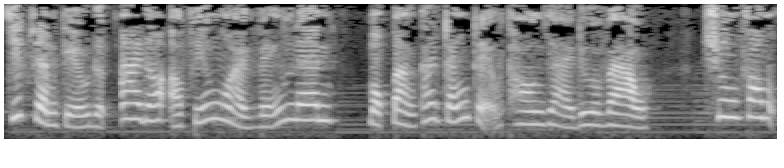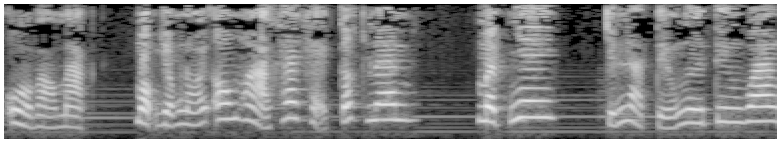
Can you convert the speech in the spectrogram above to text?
Chiếc rèm kiệu được ai đó ở phía ngoài vén lên, một bàn tay trắng trẻo thon dài đưa vào. Xuân phong ùa vào mặt, một giọng nói ôn hòa kha khẽ cất lên. Mịch nhi, chính là tiểu ngư tiên quang.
